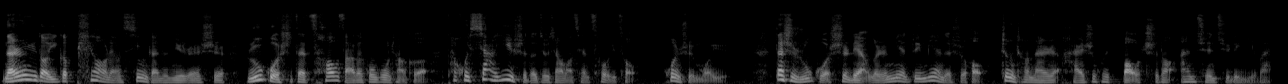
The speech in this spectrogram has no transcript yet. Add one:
男人遇到一个漂亮性感的女人时，如果是在嘈杂的公共场合，他会下意识的就想往前凑一凑，浑水摸鱼。但是如果是两个人面对面的时候，正常男人还是会保持到安全距离以外。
